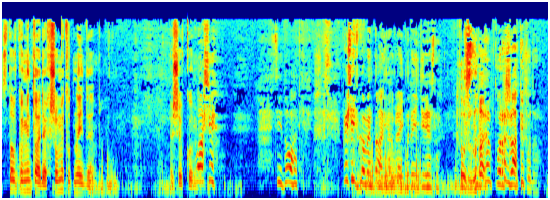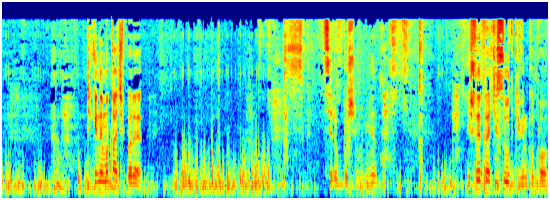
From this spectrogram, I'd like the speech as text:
Став в коментарях, що ми тут знайдемо. Пиши в комент. Ваші ці догадки. Пишіть в коментарях, блядь, буде інтересно. Узнай. Поржати потім. Тільки не мотать вперед. Ці робочі моменти. Ішли треті сутки, він копав.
